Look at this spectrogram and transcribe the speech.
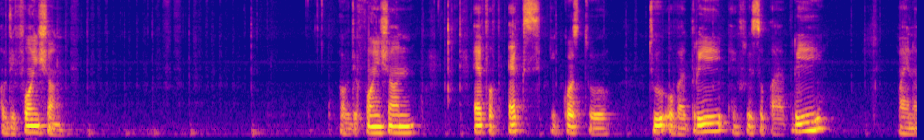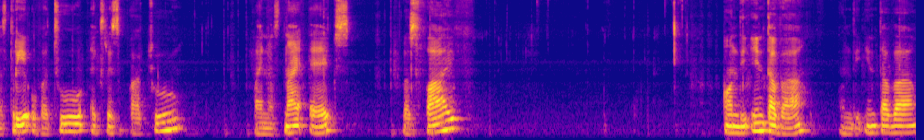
of the function the function f of x equals to 2 over 3 x raised to power 3 minus 3 over 2 x raised to power 2 minus 9x plus 5 on the interval on the interval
